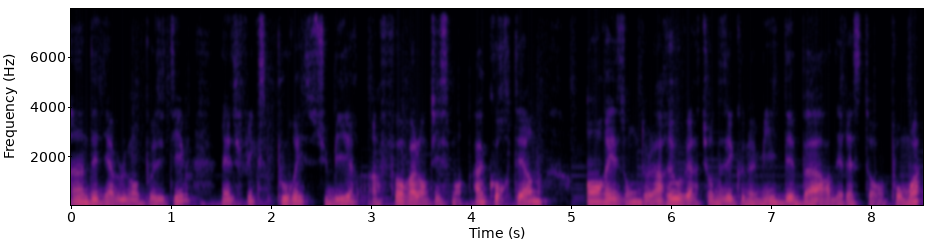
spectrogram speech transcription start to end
indéniablement positive, Netflix pourrait subir un fort ralentissement à court terme en raison de la réouverture des économies, des bars, des restaurants. Pour moi,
